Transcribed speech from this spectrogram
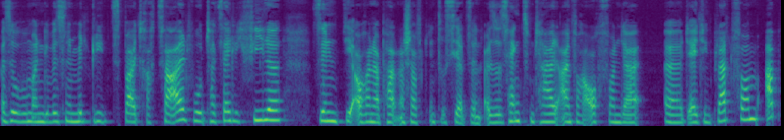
also wo man einen gewissen Mitgliedsbeitrag zahlt, wo tatsächlich viele sind, die auch an der Partnerschaft interessiert sind. Also es hängt zum Teil einfach auch von der äh, Dating-Plattform ab.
